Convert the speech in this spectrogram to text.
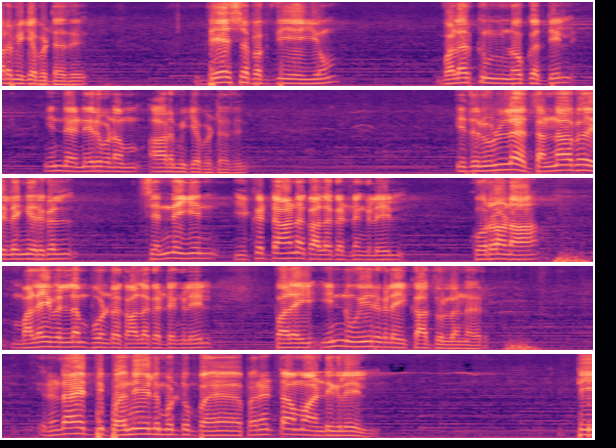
ஆரம்பிக்கப்பட்டது. தேசபக்தியையும் வளர்க்கும் நோக்கத்தில் இந்த நிறுவனம் ஆரம்பிக்கப்பட்டது. இதில் உள்ள தன்னார்வ இளைஞர்கள் சென்னையின் இக்கட்டான காலகட்டங்களில் கொரோனா மழை வெள்ளம் போன்ற காலகட்டங்களில் பல இன் உயிர்களை காத்துள்ளனர். இரண்டாயிரத்தி பதினேழு மற்றும் ப பதினெட்டாம் ஆண்டுகளில் டி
